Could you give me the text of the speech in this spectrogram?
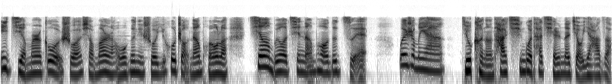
一姐妹儿跟我说，小妹儿啊，我跟你说，以后找男朋友了，千万不要亲男朋友的嘴，为什么呀？有可能他亲过他前任的脚丫子。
